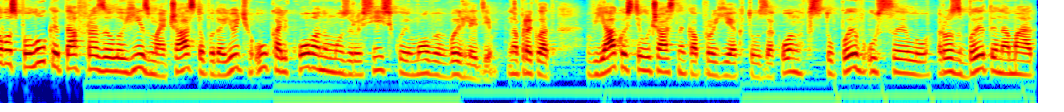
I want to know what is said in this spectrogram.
Словосполуки та фразеологізми часто подають у калькованому з російської мови вигляді. Наприклад, в якості учасника проєкту закон вступив у силу, розбити намет,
